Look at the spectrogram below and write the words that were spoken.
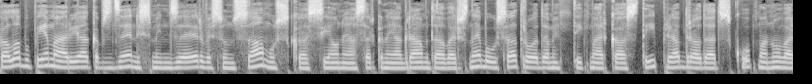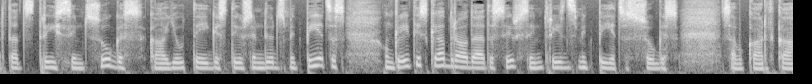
Kā labu piemēru Jākaps Dzenis min dzērves un samus, kas jaunajā sarkanajā grāmatā vairs nebūs atrodami, tikmēr kā stipri apdraudētas kopumā novērtētas 300 sugas, kā jutīgas 225 un kritiski apdraudētas ir 135 sugas. Savukārt, kā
